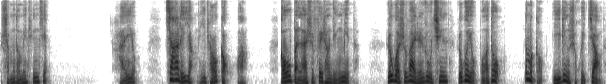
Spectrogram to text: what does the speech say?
什么都没听见。还有，家里养了一条狗啊，狗本来是非常灵敏的，如果是外人入侵，如果有搏斗，那么狗一定是会叫的。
